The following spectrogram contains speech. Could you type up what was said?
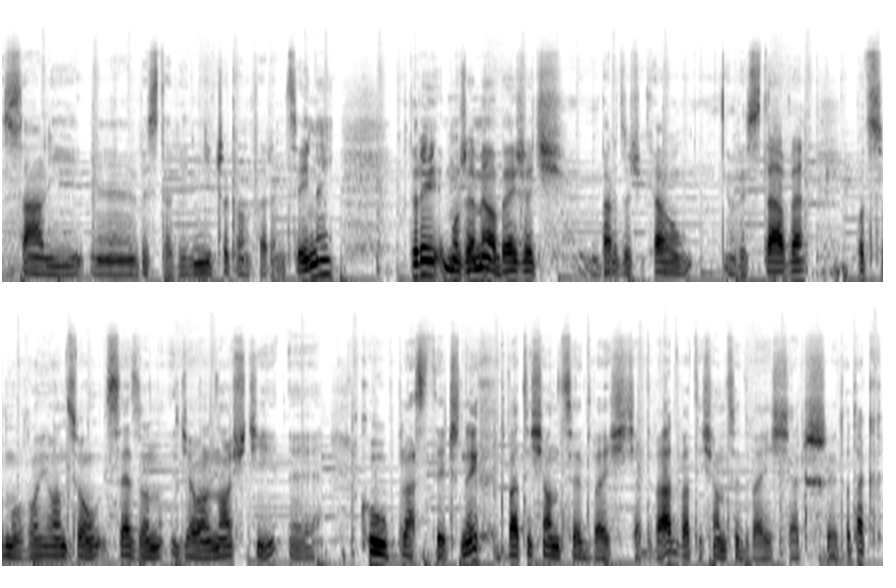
sali e, wystawienniczo-konferencyjnej, w której możemy obejrzeć bardzo ciekawą wystawę podsumowującą sezon działalności e, kół plastycznych 2022-2023. To tak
